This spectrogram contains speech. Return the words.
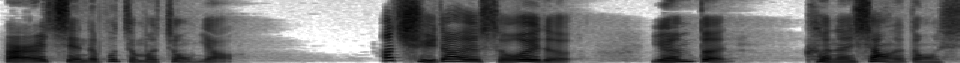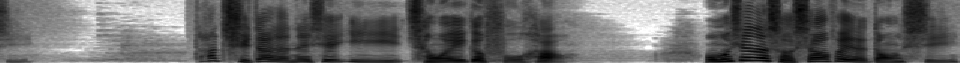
反而显得不怎么重要。它取代了所谓的原本可能像的东西，它取代了那些意义，成为一个符号。我们现在所消费的东西，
